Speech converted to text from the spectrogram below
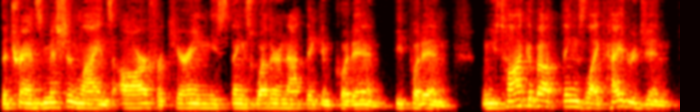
the transmission lines are for carrying these things, whether or not they can put in, be put in. When you talk about things like hydrogen,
